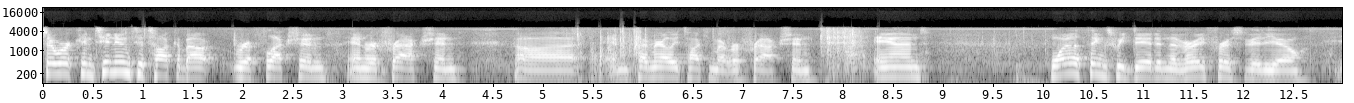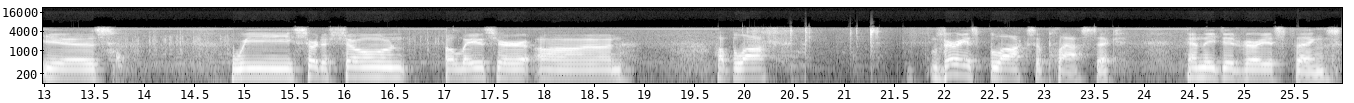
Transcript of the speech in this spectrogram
So we're continuing to talk about reflection and refraction, uh, and primarily talking about refraction. And one of the things we did in the very first video is we sort of shown a laser on a block, various blocks of plastic, and they did various things.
